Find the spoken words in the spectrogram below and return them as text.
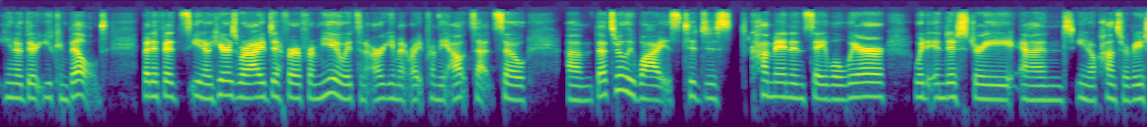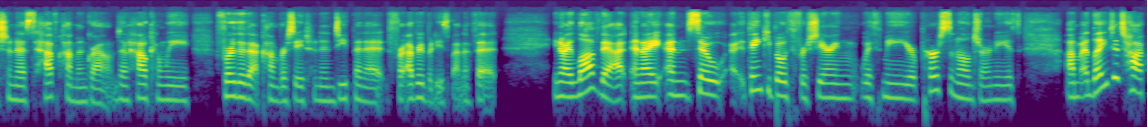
you know, that you can build. But if it's, you know, here's where I differ from you, it's an argument right from the outset. So um, that's really wise to just come in and say, well, where would industry and, you know, conservationists have common ground and how can we further that conversation and deepen it for everybody's benefit? you know i love that and i and so uh, thank you both for sharing with me your personal journeys um, i'd like to talk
